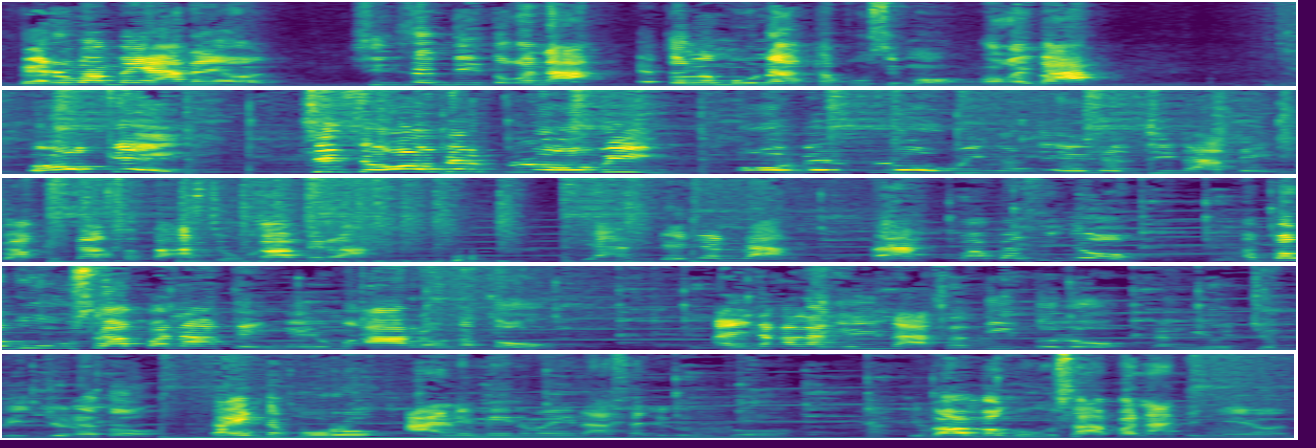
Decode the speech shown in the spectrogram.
Pero mamaya na yon. Since andito ka na, eto lang muna, tapusin mo. Okay ba? Okay! Since overflowing, overflowing ang energy natin, bakit nasa taas yung camera? Yan, ganyan lang. Ha? Papansin nyo, ang pag-uusapan natin ngayong araw na to, ay nakalagay na sa titulo ng YouTube video na to. Kahit na puro anime naman yung nasa likod ko, iba ang mag-uusapan natin ngayon.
